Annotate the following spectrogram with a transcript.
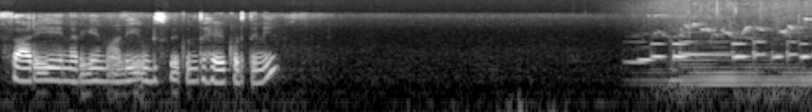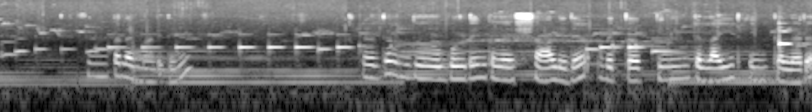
ಸಾರಿ ನರಿಗೆ ಮಾಡಿ ಉಡಿಸ್ಬೇಕು ಅಂತ ಹೇಳ್ಕೊಡ್ತೀನಿ. ಸಿಂಪಲಾಗಿ ಮಾಡಿದ್ದೀನಿ. ಏನಂದರೆ ಒಂದು ಗೋಲ್ಡನ್ ಕಲರ್ ಶಾಲ್ ಇದೆ with pink light pink colour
